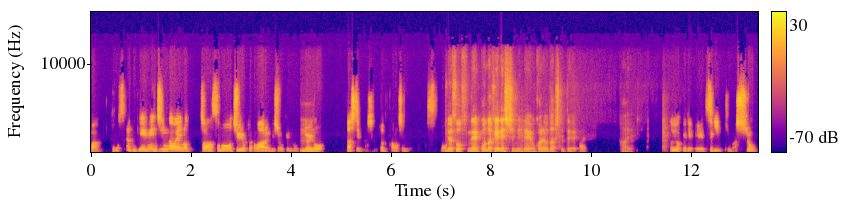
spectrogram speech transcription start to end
まあ、おそらくゲームエンジン側への、その注力とかもあるんでしょうけど、うんいろいろ出してみました。ちょっと楽しみです。いや、そうですね。こんだけ熱心にね、お金を出してて。はい。はい。というわけで、えー次行きましょう。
